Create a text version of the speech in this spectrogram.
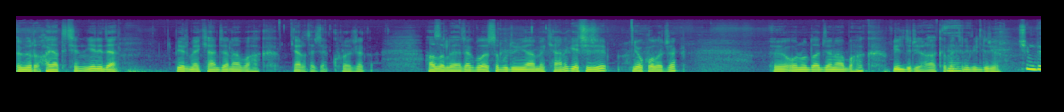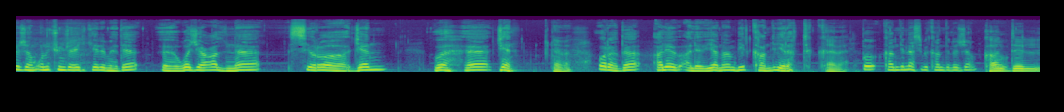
Ömür hayat için yeniden bir mekan Cenab-ı Hak yaratacak, kuracak, hazırlayacak. Dolayısıyla bu dünya mekanı geçici yok olacak. Ee, onu da Cenab-ı Hak bildiriyor, akıbetini bildiriyor. Şimdi hocam 13. ayet-i kerimede ve cealna siracen ve hecen. Evet, Orada alev alev yanan bir kandil yarattık. evet. Bu kandil nasıl bir kandil hocam? Kandil,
